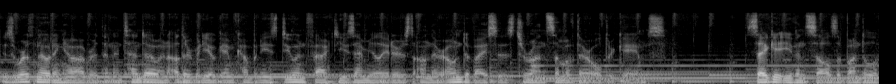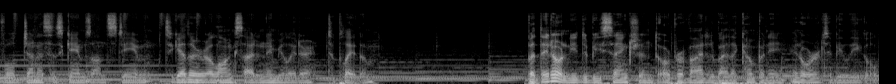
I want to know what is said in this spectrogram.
It is worth noting, however, that Nintendo and other video game companies do in fact use emulators on their own devices to run some of their older games. Sega even sells a bundle of old Genesis games on Steam, together alongside an emulator, to play them. But they don't need to be sanctioned or provided by the company in order to be legal.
